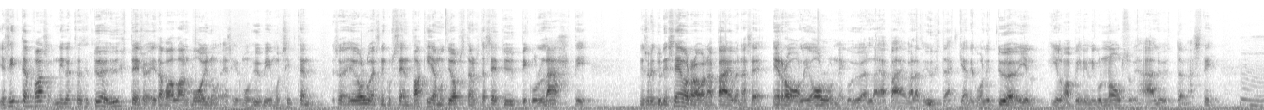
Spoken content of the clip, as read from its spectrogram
ja sitten vas, niin että se työyhteisö ei tavallaan voinut edes hirmu hyvin, mutta sitten se ei ollut edes niin sen takia, mutta jostain että se tyyppi kun lähti, niin se oli yli seuraavana päivänä se ero oli ollut niin kuin yöllä ja päivällä, että yhtäkkiä niin kuin oli työilmapiiri niin kuin noussut ihan älyttömästi. Hmm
